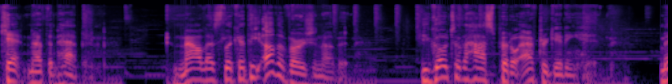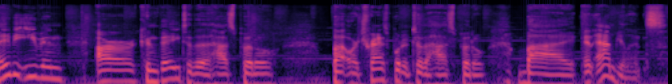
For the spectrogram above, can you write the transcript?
Can't nothing happen. Now let's look at the other version of it. You go to the hospital after getting hit. Maybe even are conveyed to the hospital by, or transported to the hospital by an ambulance.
